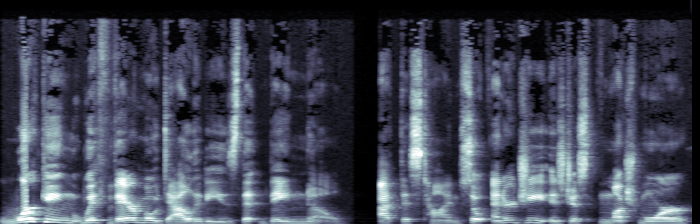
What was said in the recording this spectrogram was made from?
working with their modalities that they know at this time. So energy is just much more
